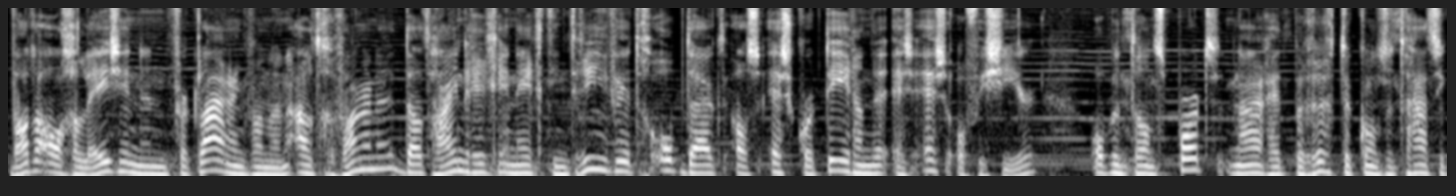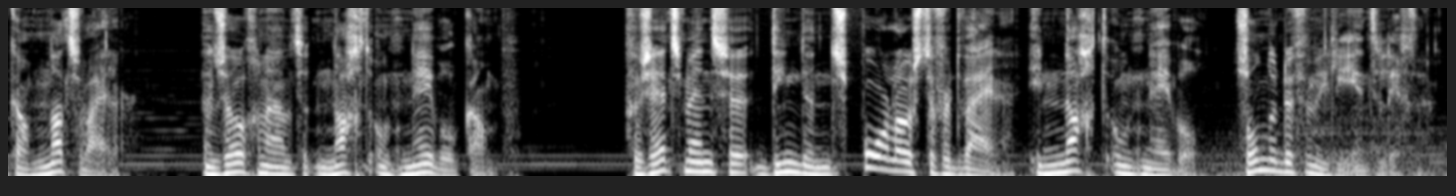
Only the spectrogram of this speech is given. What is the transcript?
We hadden al gelezen in een verklaring van een oud-gevangene dat Heinrich in 1943 opduikt als escorterende SS-officier op een transport naar het beruchte concentratiekamp Natzweiler, een zogenaamd Nacht- und Nebelkamp. Verzetsmensen dienden spoorloos te verdwijnen in Nacht- und Nebel, zonder de familie in te lichten.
